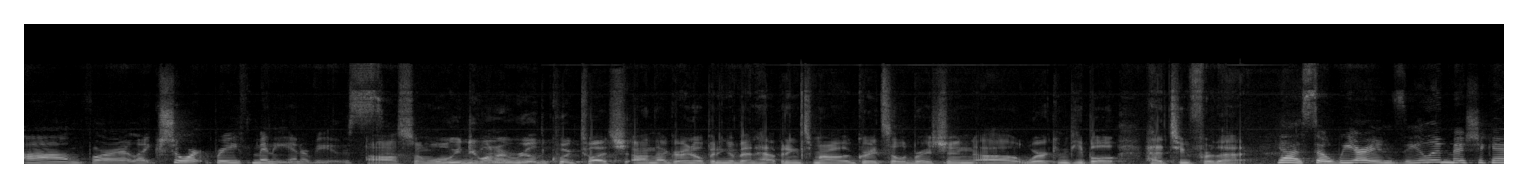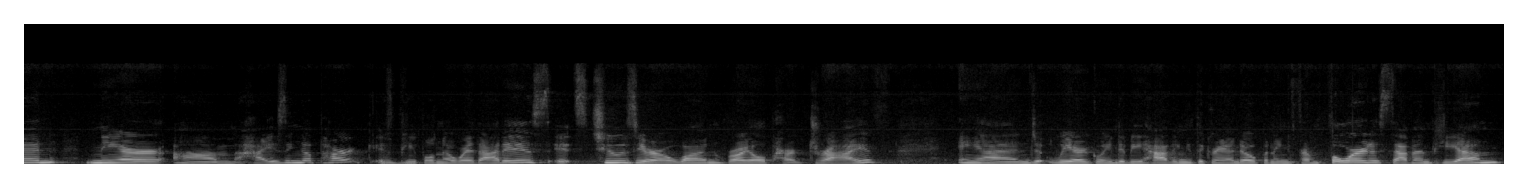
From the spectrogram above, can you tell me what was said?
um, for like short, brief mini interviews. Awesome. Well, we do want to real quick touch on that grand opening event happening tomorrow. A great celebration. Uh, where can people head to for that? Yeah, so we are in Zeeland, Michigan, near um, Huizenga Park. If mm -hmm. people know where that is, it's 201 Royal Park Drive. And we are going to be having the grand opening from 4 to 7 p.m.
